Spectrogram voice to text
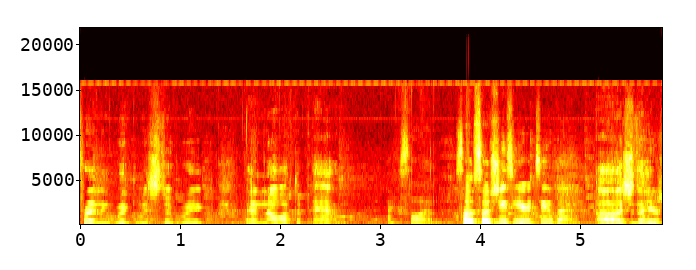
Friendly Greek, Mr. Greek, and now at the Pan. Excellent. So so she's here too then. Uh, she's not here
